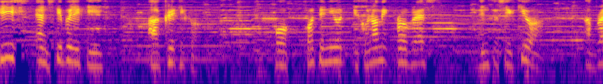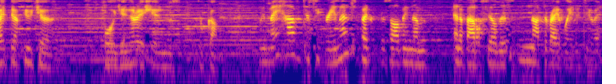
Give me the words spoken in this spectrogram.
Peace and stability are critical for continued economic progress and to secure a brighter future for generations to come. We may have disagreements, but resolving them in a battlefield is not the right way to do it.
